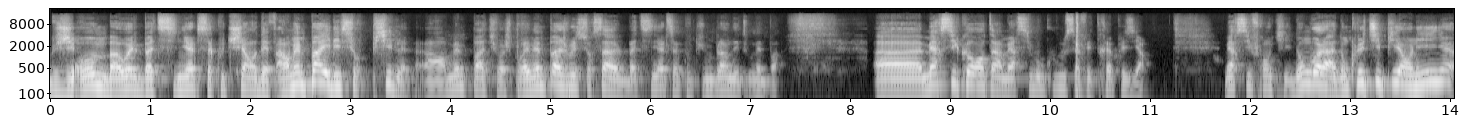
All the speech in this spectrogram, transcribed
Jérôme, bah ouais, le bat signal, ça coûte cher en def. Alors même pas, il est sur pile. Alors même pas, tu vois, je pourrais même pas jouer sur ça. Le bat signal, ça coûte une blinde et tout, même pas. merci Corentin, merci beaucoup, ça fait très plaisir. Merci Francky. Donc voilà, donc le Tipeee en ligne.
